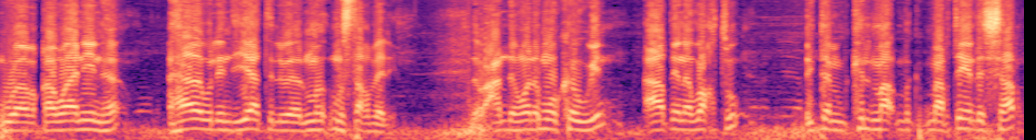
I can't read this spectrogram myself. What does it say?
وقوانينها. هذا هو الانديات المستقبلي. عندهم مكون أعطينا وقته يتم كل مرتين للشهر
